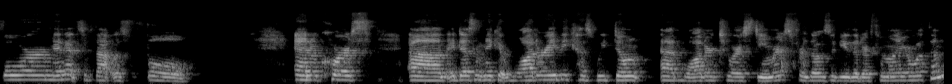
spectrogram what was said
four minutes if that was full. And of course, um, it doesn't make it watery because we don't add water to our steamers for those of you that are familiar with them.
